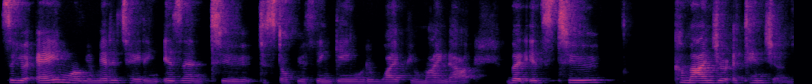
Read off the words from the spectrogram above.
So your aim while you're meditating isn't to to stop your thinking or to wipe your mind out, but it's to command your attention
